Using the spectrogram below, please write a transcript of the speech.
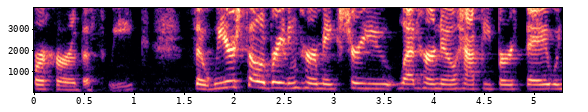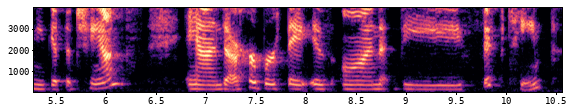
for her this week. So we are celebrating her. Make sure you let her know happy birthday when you get the chance. And uh, her birthday is on the 15th.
